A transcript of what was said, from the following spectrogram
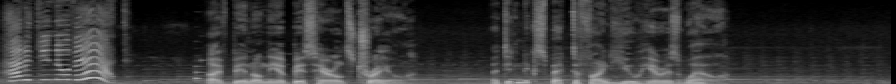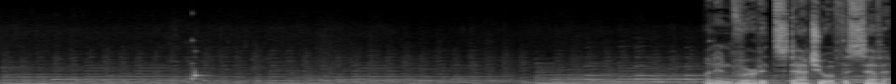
How did you know that? I've been on the Abyss Herald's trail. I didn't expect to find you here as well. An inverted statue of the Seven,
